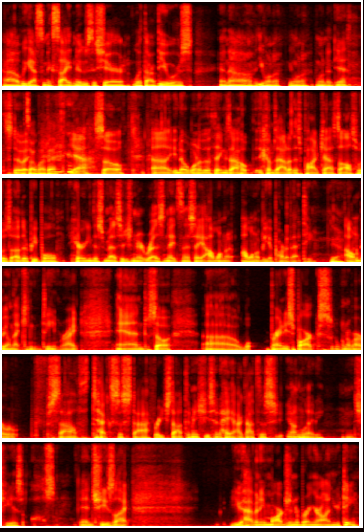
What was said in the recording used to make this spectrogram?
uh, we got some exciting news to share with our viewers. And uh, you wanna, you wanna, wanna, Yeah, let's do it. talk about that. yeah. So, uh, you know, one of the things I hope that comes out of this podcast also is other people hearing this message and it resonates and they say, I want to, I want to be a part of that team. Yeah. I want to be on that kingdom team. Right. And so, uh, Brandy Sparks, one of our South Texas staff reached out to me. She said, Hey, I got this young lady and she is awesome. And she's like, you have any margin to bring her on your team?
